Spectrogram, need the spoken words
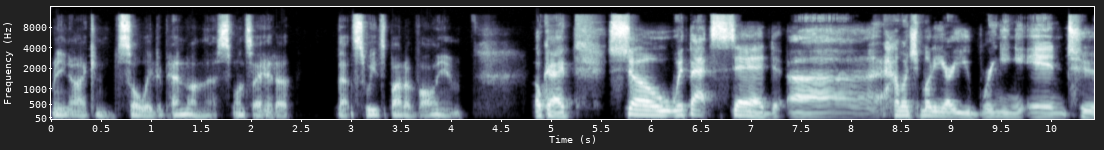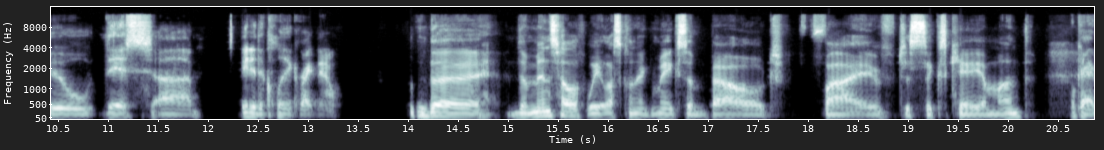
you know I can solely depend on this once I hit a that sweet spot of volume. Okay. So, with that said, uh, how much money are you bringing into this uh, into the clinic right now? the the men's health weight loss clinic makes about five to six k a month Okay.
